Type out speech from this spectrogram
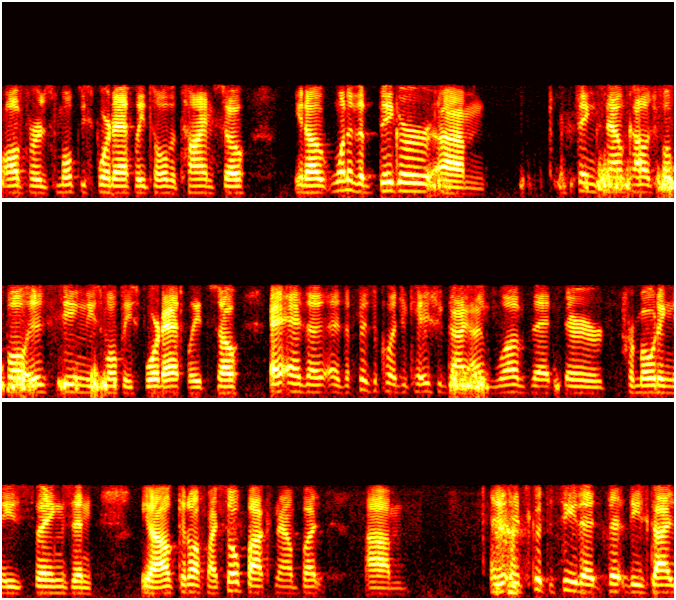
offers multi-sport athletes all the time. So, you know, one of the bigger um, things now in college football is seeing these multi-sport athletes. So, as a as a physical education guy, I love that they're promoting these things. And you know, I'll get off my soapbox now, but um, it's good to see that th- these guys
